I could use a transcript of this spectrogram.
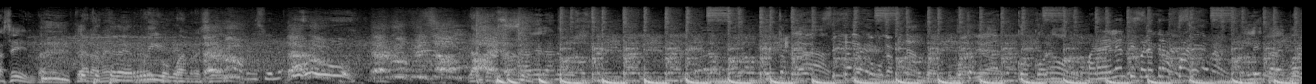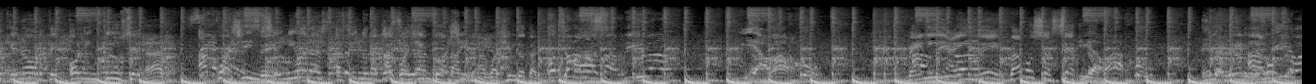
Brasil, también, claramente. terrible. Juan recién. La persona de la luz. Esto me da, como caminando. como esto me da Coconor. Para adelante y para atrás, Juan. Pileta de Parque Norte, All Inclusive. Claro. Aquagym, señoras haciendo una clase de Aquagym total. aquagym. Total. Ocho más. Arriba y abajo. Vení ahí, de, vamos a hacerlo. Es lo peor del mundo.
